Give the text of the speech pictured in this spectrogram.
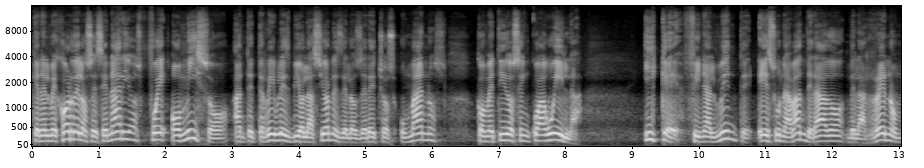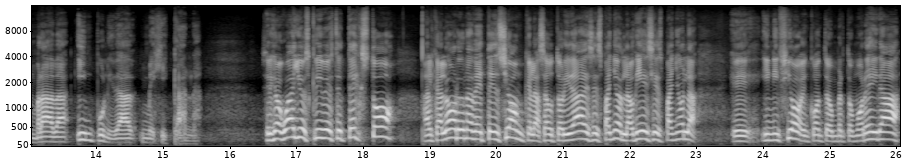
que en el mejor de los escenarios fue omiso ante terribles violaciones de los derechos humanos cometidos en Coahuila y que finalmente es un abanderado de la renombrada impunidad mexicana. Sergio Aguayo escribe este texto al calor de una detención que las autoridades españolas, la audiencia española, eh, inició en contra de Humberto Moreira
